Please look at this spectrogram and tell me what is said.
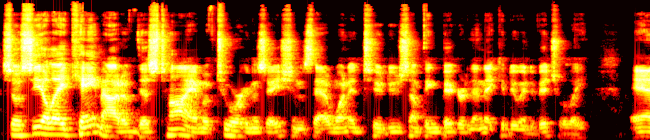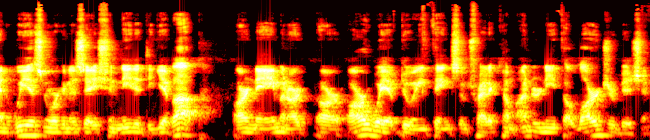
So CLA came out of this time of two organizations that wanted to do something bigger than they could do individually, and we as an organization needed to give up our name and our, our, our way of doing things and try to come underneath a larger vision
